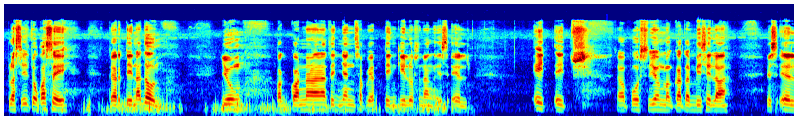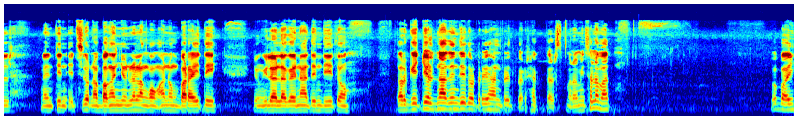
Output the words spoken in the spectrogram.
Plus ito kasi 30 na doon. Yung pagkuhan na natin yan sa 15 kilos ng SL 8H. Tapos yun magkatabi sila SL 19H doon. Abangan nyo na lang kung anong variety yung ilalagay natin dito. Target yield natin dito 300 per hectares. Maraming salamat. Bye-bye.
